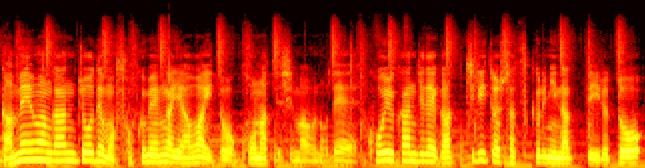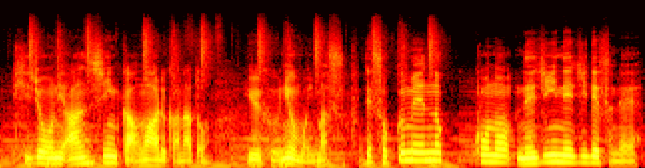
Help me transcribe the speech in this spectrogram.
画面は頑丈でも側面がやわいとこうなってしまうのでこういう感じでがっちりとした作りになっていると非常に安心感はあるかなというふうに思います。で側面のこのネジネジですね。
